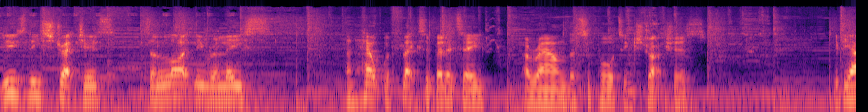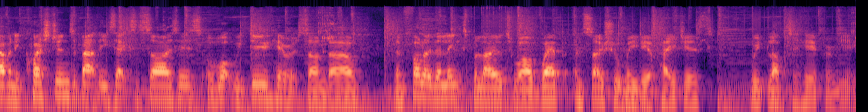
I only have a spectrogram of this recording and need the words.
Use these stretches to lightly release and help with flexibility around the supporting structures. If you have any questions about these exercises or what we do here at Sundial, then follow the links below to our web and social media pages. We'd love to hear from you.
